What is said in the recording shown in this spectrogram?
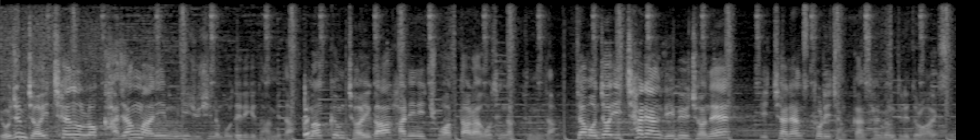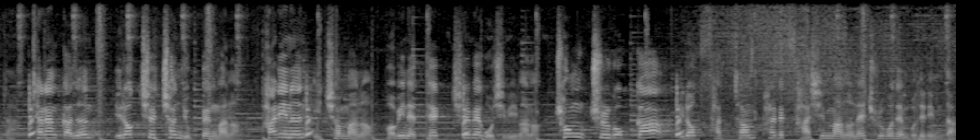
요즘 저희 채널로 가장 많이 문의 주시는 모델이기도 합니다. 그만큼 저희가 할인이 좋았다라고 생각됩니다. 자, 먼저 이 차량 리뷰 전에 이 차량 스토리 잠깐 설명드리도록 하겠습니다. 차량가는 1억 7,600만 원, 할인은 2천만 원, 법인 혜택 752만 원, 총 출고가 1억 4,840만 원에 출고된 모델입니다.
